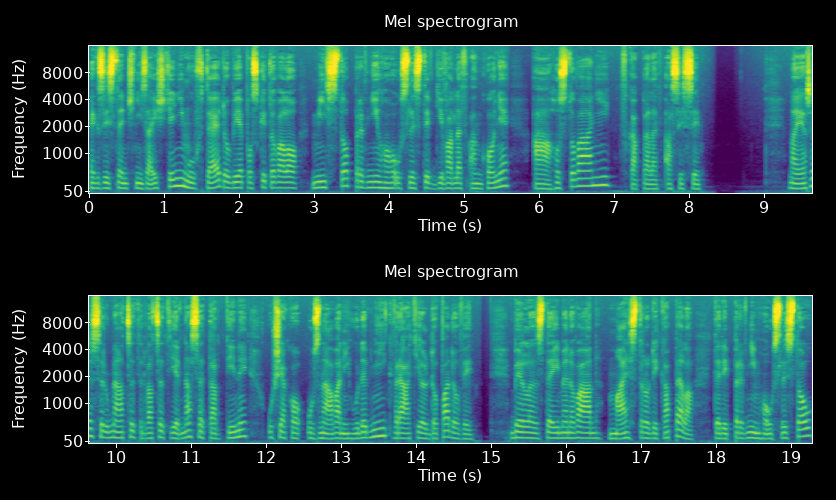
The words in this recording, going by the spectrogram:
Existenční zajištění mu v té době poskytovalo místo prvního houslisty v divadle v Ankoně a hostování v kapele v Asisi. Na jaře 1721 se Tartini už jako uznávaný hudebník vrátil do Padovy. Byl zde jmenován maestro di capella, tedy prvním houslistou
